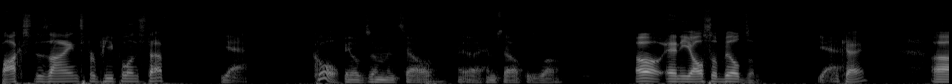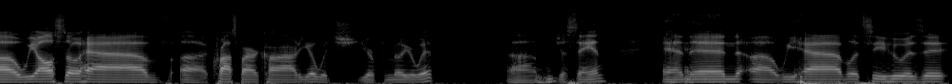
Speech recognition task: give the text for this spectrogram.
box designs for people and stuff. Yeah, Cool. builds them and sell uh, himself as well. Oh, and he also builds them. Yeah. Okay. Uh, we also have uh, Crossfire Car Audio, which you're familiar with. Um, Mhm. Just saying. And then uh, we have, let's see, who is it?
